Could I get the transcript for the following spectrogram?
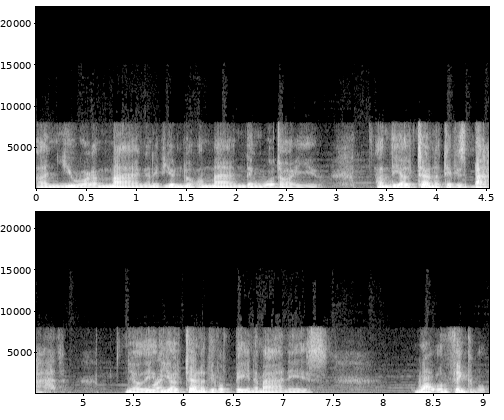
And you are a man. And if you're not a man then what are you? And the alternative is bad. You know the, right. the alternative of being a man is wow unthinkable.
